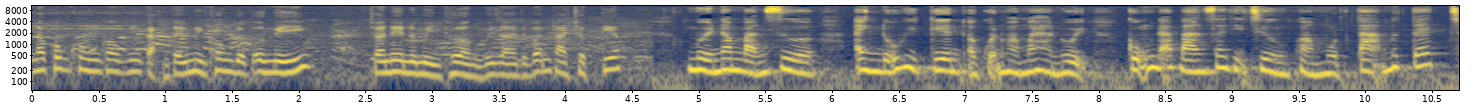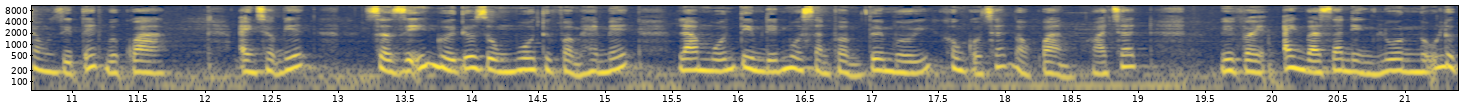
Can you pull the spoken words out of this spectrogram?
nó cũng không không cảm thấy mình không được ưng ý. Cho nên là mình thường bây giờ vẫn là trực tiếp. 10 năm bán dừa, anh Đỗ Huy Kiên ở quận Hoàng Mai, Hà Nội cũng đã bán ra thị trường khoảng một tạ mứt Tết trong dịp Tết vừa qua. Anh cho biết, sở dĩ người tiêu dùng mua thực phẩm handmade là muốn tìm đến một sản phẩm tươi mới, không có chất bảo quản, hóa chất. Vì vậy, anh và gia đình luôn nỗ lực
